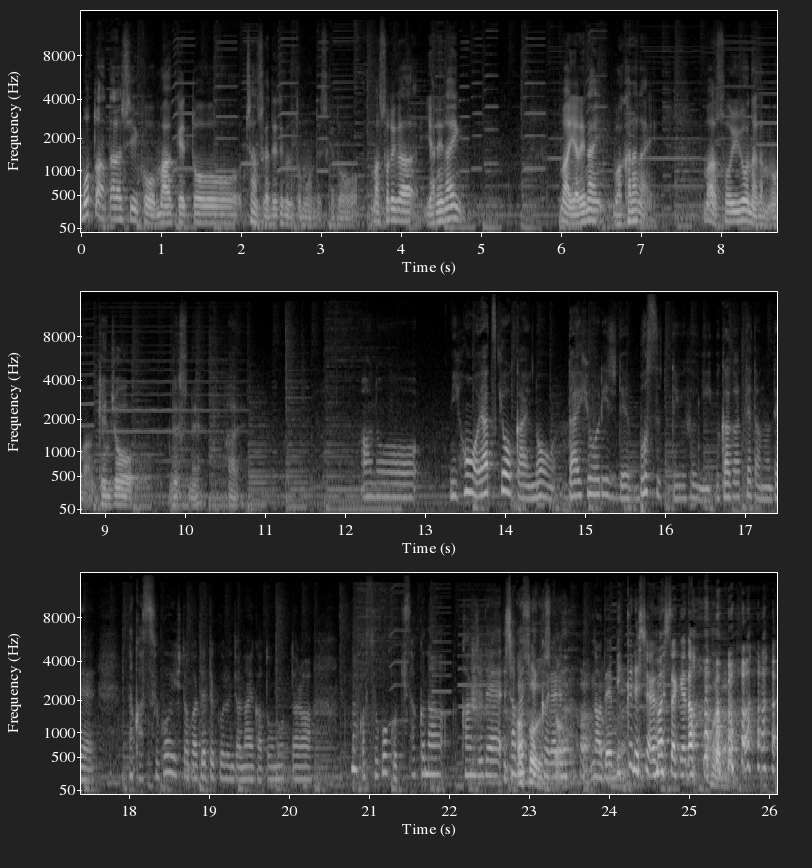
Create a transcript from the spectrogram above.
もっと新しいこうマーケットチャンスが出てくると思うんですけど、まあ、それがやれない、まあ、やれないわからない、まあ、そういうようなのが現状ですね。はいあの日本おやつ協会の代表理事でボスっていうふうに伺ってたのでなんかすごい人が出てくるんじゃないかと思ったらなんかすごく気さくな感じで喋ってくれるかのでびっくりしちゃいましたけど。は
